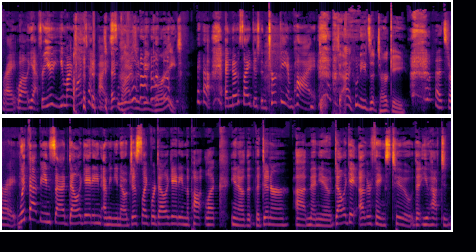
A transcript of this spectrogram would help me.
Right. Well, yeah, for you, you might want 10 pies. 10 pies would be great. Yeah, and no side dish, and turkey and pie. Who needs a turkey? That's right. With that being said, delegating, I mean, you know, just like we're delegating the potluck, you know, the, the dinner uh, menu, delegate other things too that you have to,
